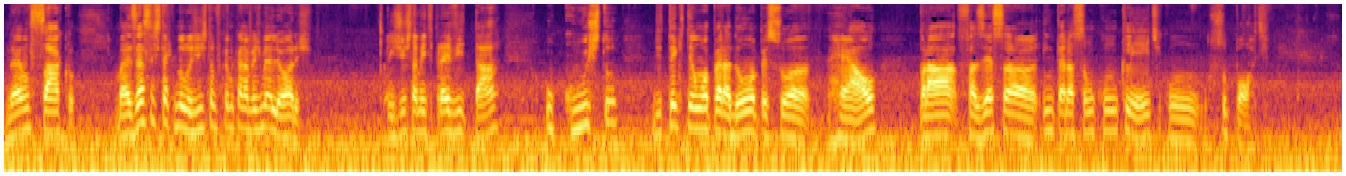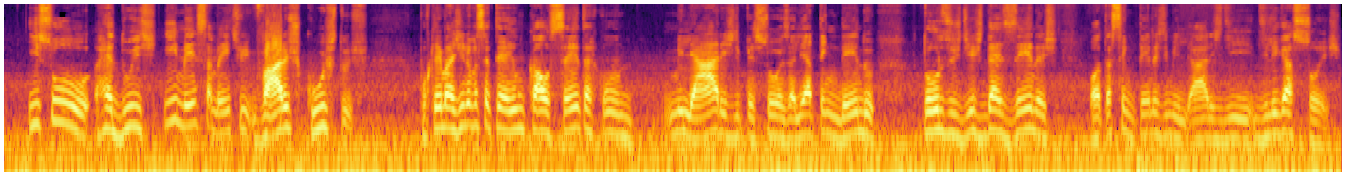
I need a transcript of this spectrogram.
Não é um saco. Mas essas tecnologias estão ficando cada vez melhores. E justamente para evitar o custo de ter que ter um operador, uma pessoa real, para fazer essa interação com o cliente, com o suporte. Isso reduz imensamente vários custos. Porque imagina você ter um call center com milhares de pessoas ali atendendo todos os dias dezenas ou até centenas de milhares de, de ligações.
